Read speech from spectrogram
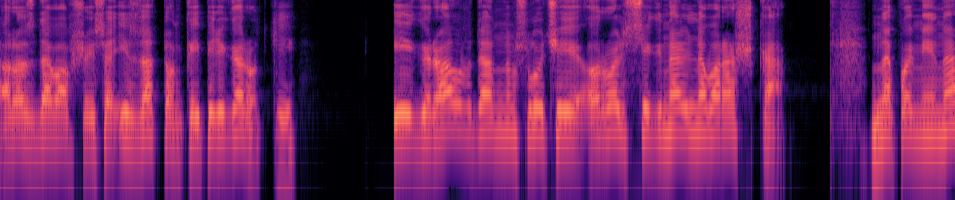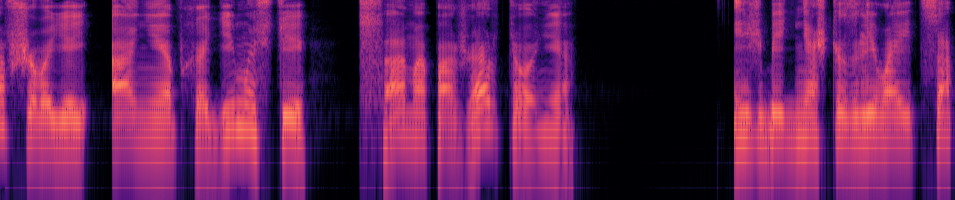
раздававшийся из-за тонкой перегородки, играл в данном случае роль сигнального рожка, напоминавшего ей о необходимости самопожертвования. «Ишь, бедняжка, заливается!»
